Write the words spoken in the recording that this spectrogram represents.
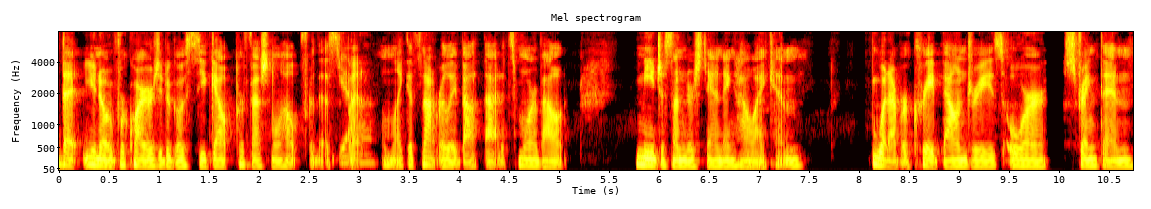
that, you know, requires you to go seek out professional help for this. Yeah. But I'm like, it's not really about that. It's more about me just understanding how I can whatever, create boundaries or strengthen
